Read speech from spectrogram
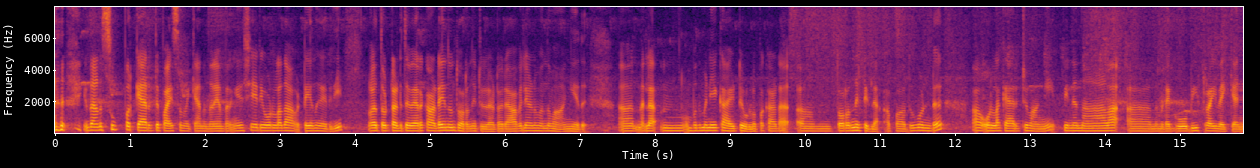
ഇതാണ് സൂപ്പർ ക്യാരറ്റ് പായസം വെക്കാനെന്ന് ഞാൻ പറഞ്ഞു. ശരി ഉള്ളതാവട്ടെ എന്ന് കരുതി. തൊട്ടടുത്ത് വേറെ കടയൊന്നും തുറന്നിട്ടില്ല കേട്ടോ. രാവിലെയാണ് വന്ന് വാങ്ങിയത്. നല്ല ഒമ്പത് മണിയൊക്കെ ആയിട്ടേ ഉള്ളൂ. അപ്പോൾ കട തുറന്നിട്ടില്ല. അപ്പോൾ അതുകൊണ്ട് ഉള്ള ക്യാരറ്റ് വാങ്ങി. പിന്നെ നാളെ നമ്മുടെ ഗോബി ഫ്രൈ വയ്ക്കാൻ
